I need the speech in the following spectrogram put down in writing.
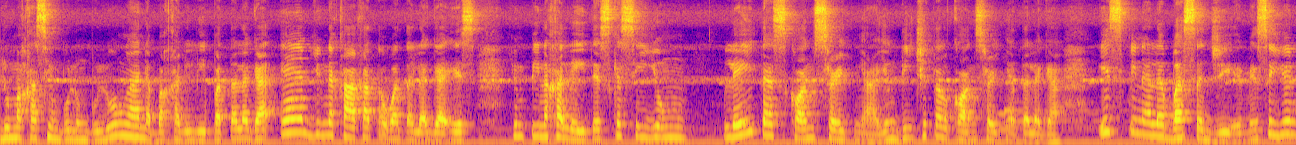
lumakas yung bulong-bulungan na baka lilipat talaga. And yung nakakatawa talaga is yung pinaka-latest kasi yung latest concert niya, yung digital concert niya talaga, is pinalabas sa GMA. So yun,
